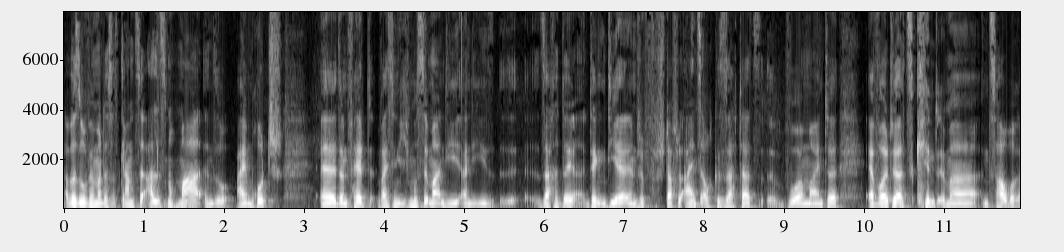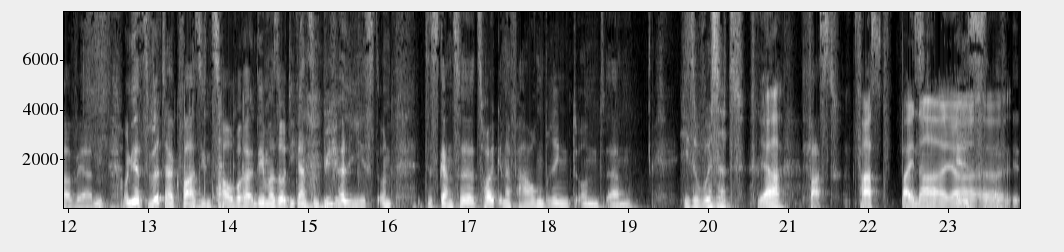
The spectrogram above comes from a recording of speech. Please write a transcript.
Aber so, wenn man das Ganze alles nochmal in so einem Rutsch, äh, dann fällt, weiß ich nicht, ich musste immer an die, an die äh, Sache de denken, die er in Staffel 1 auch gesagt hat, äh, wo er meinte, er wollte als Kind immer ein Zauberer werden. Und jetzt wird er quasi ein Zauberer, indem er so die ganzen Bücher liest und das ganze Zeug in Erfahrung bringt und ähm, he's a wizard. Ja, Fast. Fast. Beinahe, ja. Er ist, äh, äh,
